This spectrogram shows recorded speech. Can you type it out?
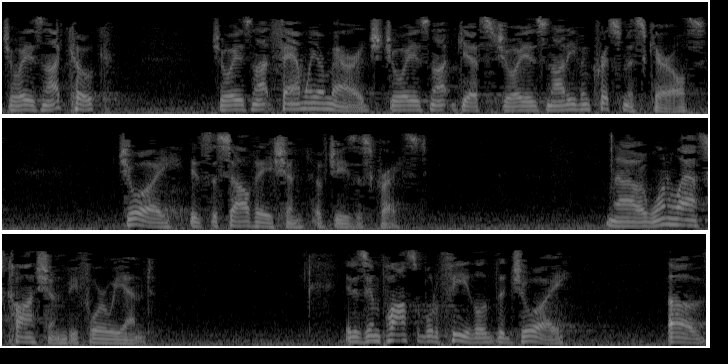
Joy is not Coke. Joy is not family or marriage. Joy is not gifts. Joy is not even Christmas carols. Joy is the salvation of Jesus Christ. Now, one last caution before we end. It is impossible to feel the joy of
